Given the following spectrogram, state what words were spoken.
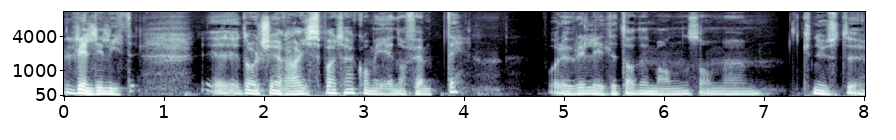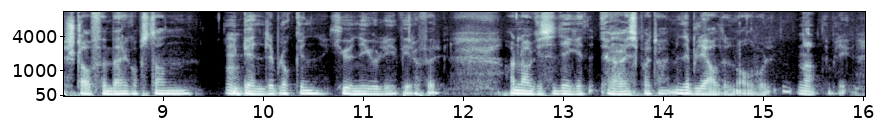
Veldig lite. Eh, Deutsche Reichspartei kom i 51. For øvrig ledet av den mannen som eh, knuste Stauffenberg-oppstanden i Bendelblokken 20.07.44. Han laget sitt eget Reichspartei, men det ble aldri noe alvorlig. Nei. Det, ble, mm,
